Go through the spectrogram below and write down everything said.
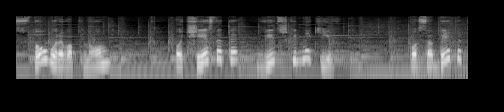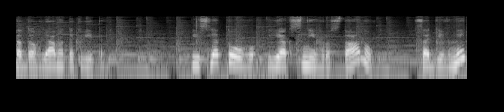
стовбури вапном, очистити від шкідників, посадити та доглянути квіти. Після того, як сніг розтанув, садівник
